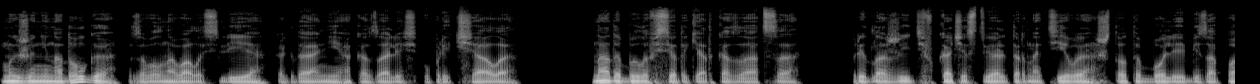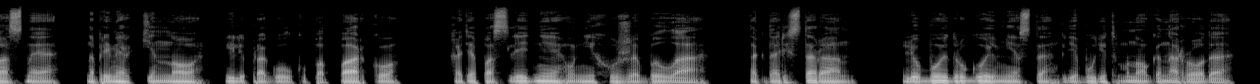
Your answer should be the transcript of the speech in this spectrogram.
«Мы же ненадолго?» — заволновалась Лия, когда они оказались у причала. Надо было все-таки отказаться. Предложить в качестве альтернативы что-то более безопасное, например, кино или прогулку по парку, хотя последняя у них уже была. Тогда ресторан. Любое другое место, где будет много народа.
